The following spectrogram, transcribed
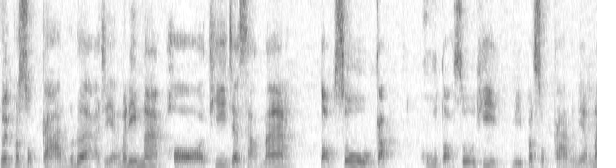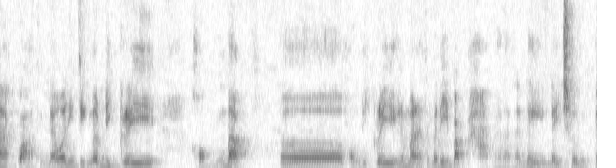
ด้วยประสบการณ์ก็ด้วยอาจจะยังไม่ได้มากพอที่จะสามารถต่อสู้กับคู่ต่อสู้ที่มีประสบการณ์ตรงเนี้ยมากกว่าถึงแม้ว่าจริงๆ แล้วดีกรีของแบบ เอ่อของดีกรีขึ้นมาอาจจะไม่ได้แบบห่างขนาดนั้นในในเชิงเป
